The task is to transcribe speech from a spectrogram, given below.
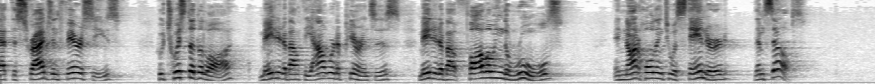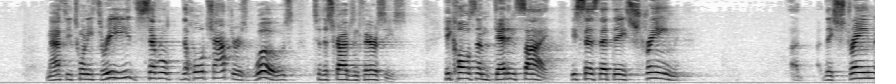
That the scribes and Pharisees who twisted the law, made it about the outward appearances, made it about following the rules, and not holding to a standard themselves. Matthew 23, several, the whole chapter is woes to the scribes and Pharisees. He calls them dead inside. He says that they strain, uh, they strain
